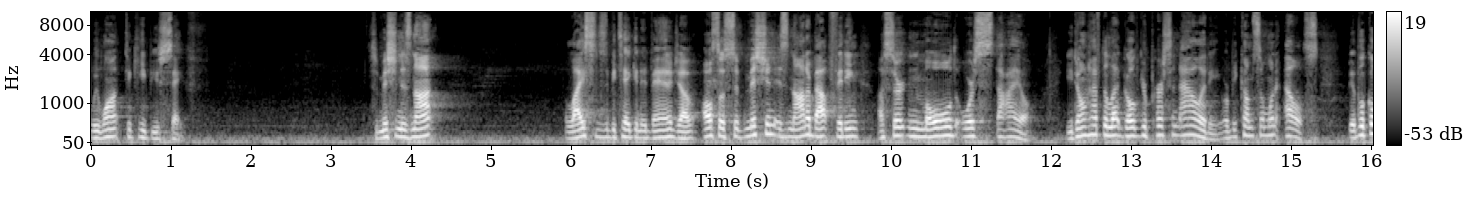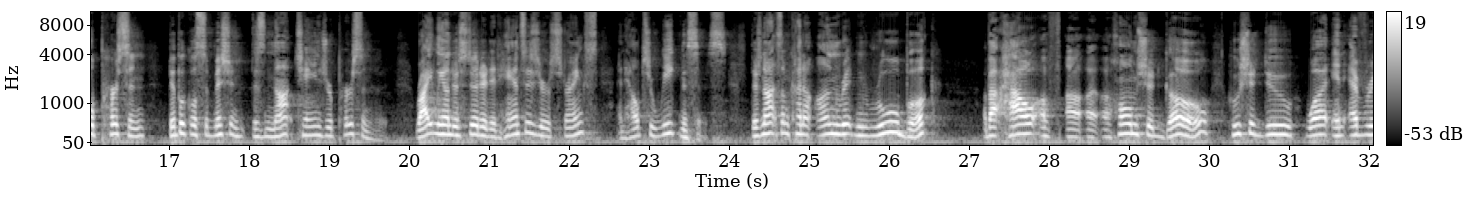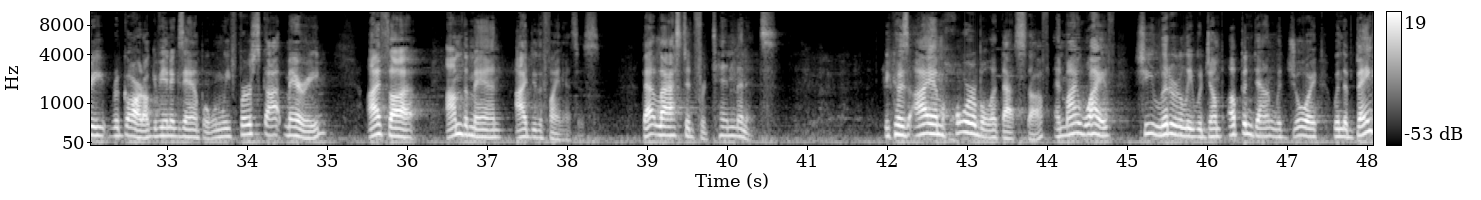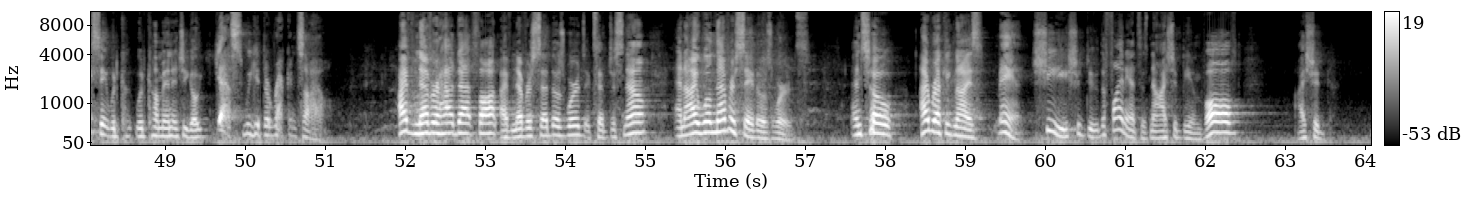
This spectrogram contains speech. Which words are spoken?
we want to keep you safe. Submission is not a license to be taken advantage of. Also, submission is not about fitting a certain mold or style. You don't have to let go of your personality or become someone else. Biblical person, biblical submission does not change your personhood. Rightly understood, it enhances your strengths and helps your weaknesses. There's not some kind of unwritten rule book about how a, a, a, home should go, who should do what in every regard. I'll give you an example. When we first got married, I thought, I'm the man, I do the finances. That lasted for 10 minutes. Because I am horrible at that stuff, and my wife, she literally would jump up and down with joy when the bank statement would, would come in and she'd go, Yes, we get to reconcile. I've never had that thought. I've never said those words except just now, and I will never say those words. And so I recognize, man, she should do the finances. Now I should be involved. I should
